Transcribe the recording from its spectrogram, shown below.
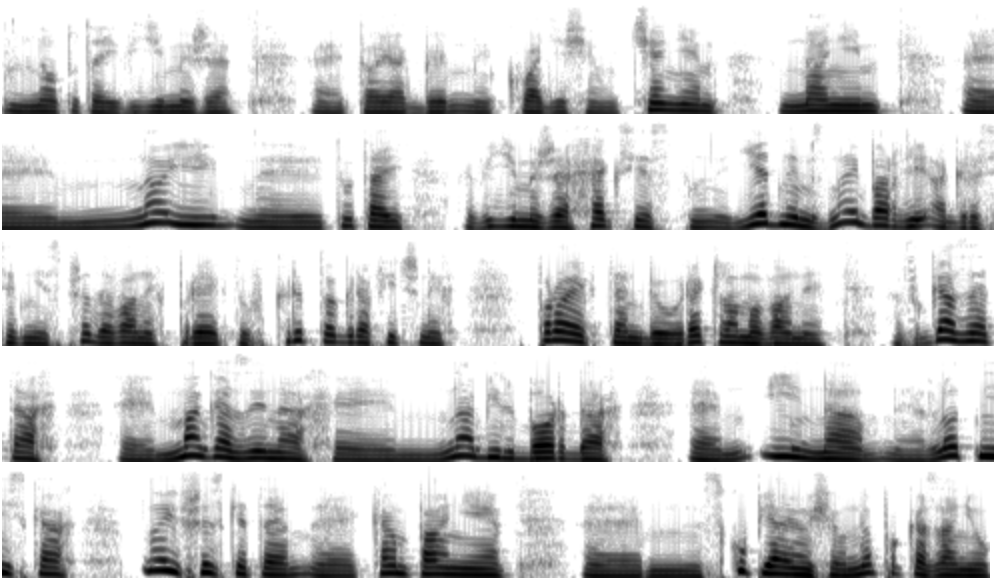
no tutaj widzimy, że to jakby kładzie się cieniem na nim. No i e, tutaj widzimy, że Hex jest jednym z najbardziej agresywnie sprzedawanych projektów kryptograficznych. Projekt ten był reklamowany w gazetach, e, magazynach, e, na billboardach i na lotniskach. No i wszystkie te kampanie skupiają się na pokazaniu,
